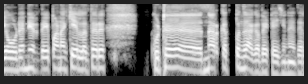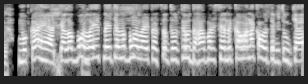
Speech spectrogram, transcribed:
एवढं निर्दयपणा केला तर कुठं नरकात पण जागा भेटायची नाही त्याला. मग काय आहे, त्याला बोला येत नाही त्याला बोला येत असतं तर तो दहा वर्षानं कवा ना कवा तरी तुमच्या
